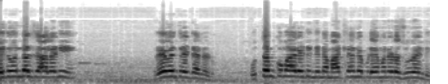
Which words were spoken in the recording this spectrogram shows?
ఐదు వందలు చాలని రేవంత్ రెడ్డి అన్నాడు. ఉత్తమ్ కుమార్ రెడ్డి నిన్న మాట్లాడినప్పుడు ఏమన్నాడో చూడండి.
